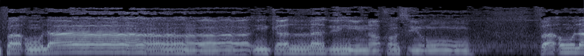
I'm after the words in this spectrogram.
فأولئك الذين خسروا. فأولئك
